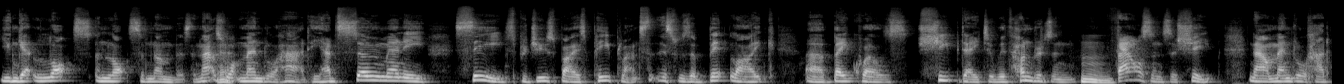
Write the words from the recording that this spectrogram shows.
you can get lots and lots of numbers. And that's what mendel had. He had so many seeds produced by his pea plants that this was a bit like uh, bakewell's sheep data with hundreds and thousands of sheep. Now mendel had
